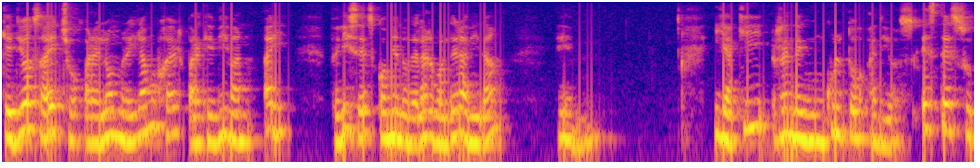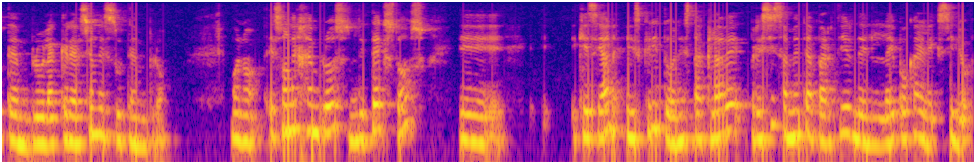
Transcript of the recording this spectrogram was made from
que Dios ha hecho para el hombre y la mujer, para que vivan ahí, felices, comiendo del árbol de la vida. Em, y aquí renden un culto a Dios. Este es su templo, la creación es su templo. Bueno, son ejemplos de textos eh, que se han escrito en esta clave precisamente a partir de la época del exilio.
